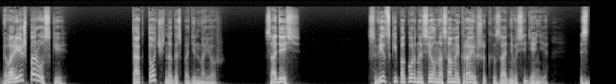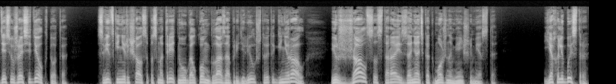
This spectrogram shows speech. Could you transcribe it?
«Говоришь по-русски?» Так точно, господин майор. Садись. Свицкий покорно сел на самый краешек заднего сиденья. Здесь уже сидел кто-то. Свицкий не решался посмотреть, но уголком глаза определил, что это генерал, и сжался, стараясь занять как можно меньше места. Ехали быстро.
